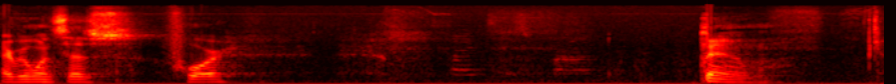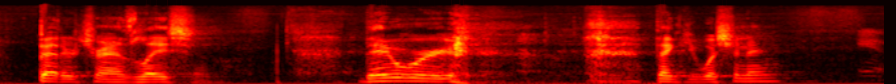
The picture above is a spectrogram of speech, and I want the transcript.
Everyone says four. Boom. Better translation. They were, thank you. What's your name? Anna.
